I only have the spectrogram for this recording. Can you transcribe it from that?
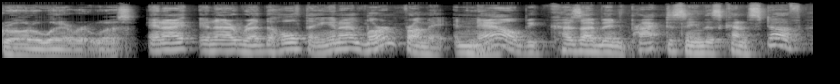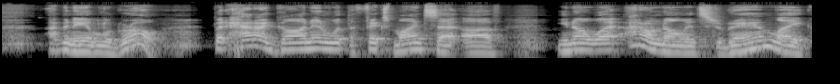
grow or whatever it was. and I and I read the whole thing and I learned from it. Mm-hmm. And now because I've been practicing this kind of stuff, I've been able to grow. But had I gone in with the fixed mindset of, you know what, I don't know Instagram, like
